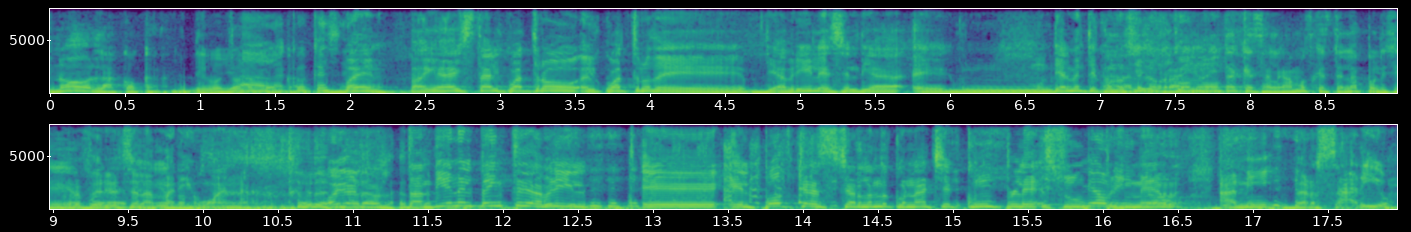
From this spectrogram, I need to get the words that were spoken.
No, la coca, digo yo. Ah, la la coca. Sí. Bueno, allá está el 4, el 4 de, de abril, es el día eh, mundialmente conocido como Ahorita que salgamos que esté la policía. referirse a la marihuana. Oigan, también el 20 de abril, eh, el podcast Charlando con H cumple su primer aniversario.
